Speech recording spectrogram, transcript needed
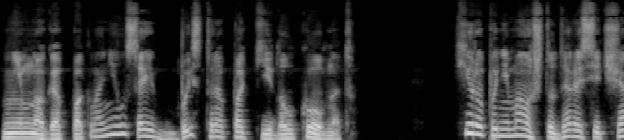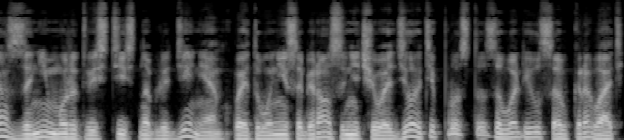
немного поклонился и быстро покинул комнату. Хиро понимал, что даже сейчас за ним может вестись наблюдение, поэтому не собирался ничего делать и просто завалился в кровать.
